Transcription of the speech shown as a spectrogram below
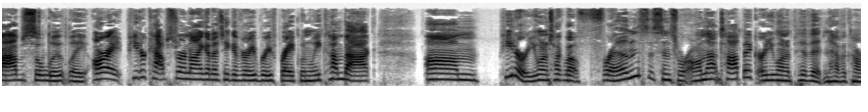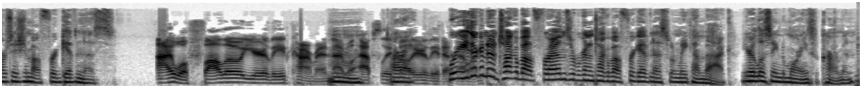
Absolutely. All right, Peter Kapsner and I got to take a very brief break. When we come back, um, Peter, you want to talk about friends since we're on that topic, or you want to pivot and have a conversation about forgiveness? I will follow your lead, Carmen. I will Mhm. absolutely All follow your lead. We're either going to talk about friends or we're going to talk about forgiveness when we come back. You're listening to Mornings with Carmen.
